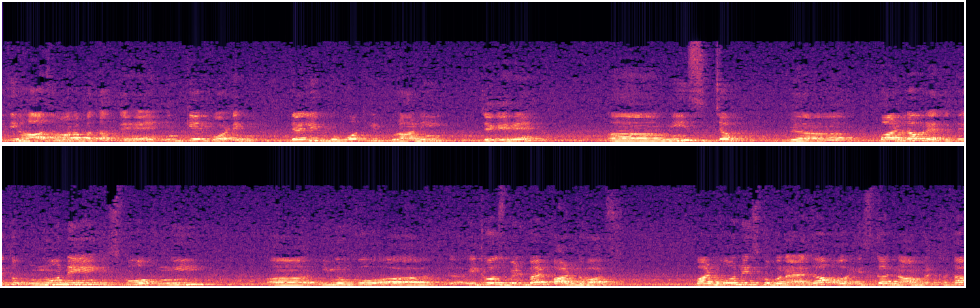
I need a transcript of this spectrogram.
इतिहास हमारा बताते हैं इनके अकॉर्डिंग दिल्ली बहुत ही पुरानी जगह है। मीन्स uh, जब पांडव रहते थे तो उन्होंने इसको अपनी इनको it was build by Pandavas पांडवों ने इसको बनाया था और इसका नाम रखा था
